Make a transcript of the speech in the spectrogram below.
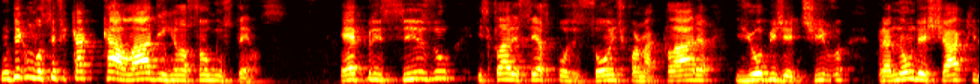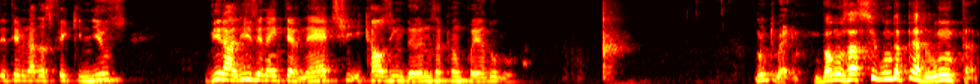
não tem como você ficar calado em relação a alguns temas. É preciso esclarecer as posições de forma clara e objetiva para não deixar que determinadas fake news viralizem na internet e causem danos à campanha do Lula. Muito bem. Vamos à segunda pergunta.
